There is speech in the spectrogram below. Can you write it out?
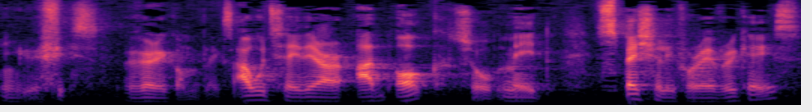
in UAVs, very complex. I would say they are ad hoc, so made specially for every case,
